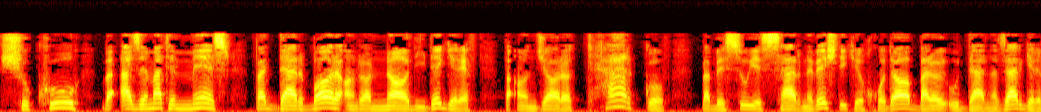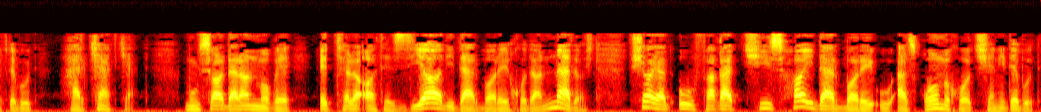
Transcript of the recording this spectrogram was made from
شکوه و عظمت مصر و دربار آن را نادیده گرفت و آنجا را ترک گفت و به سوی سرنوشتی که خدا برای او در نظر گرفته بود حرکت کرد. موسی در آن موقع اطلاعات زیادی درباره خدا نداشت. شاید او فقط چیزهایی درباره او از قوم خود شنیده بود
